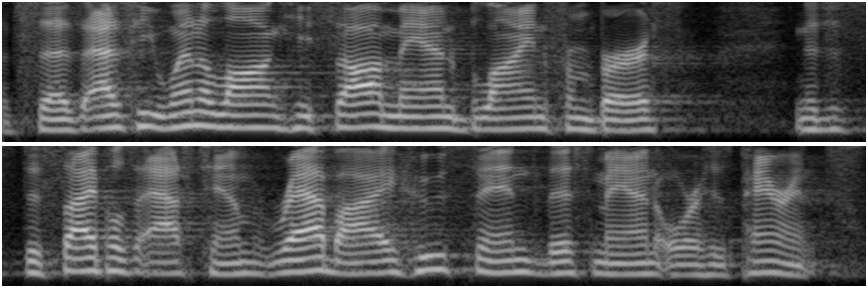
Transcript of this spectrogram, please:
It says, As he went along, he saw a man blind from birth. And his disciples asked him, Rabbi, who sinned, this man or his parents?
